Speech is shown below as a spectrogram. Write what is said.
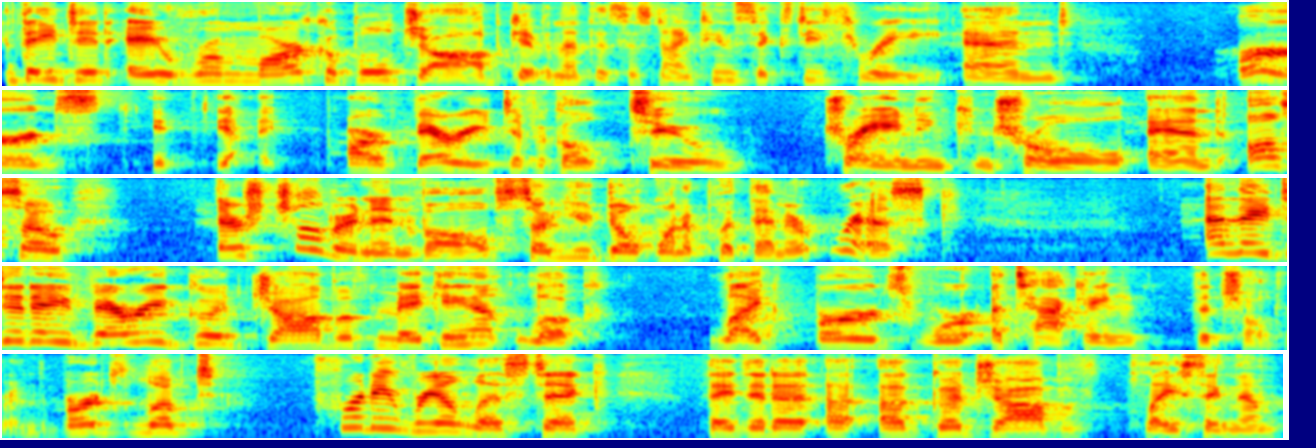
they did a remarkable job, given that this is 1963 and birds it, are very difficult to train and control, and also there's children involved, so you don't want to put them at risk. And they did a very good job of making it look like birds were attacking the children. The birds looked pretty realistic. They did a, a, good job of placing them.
